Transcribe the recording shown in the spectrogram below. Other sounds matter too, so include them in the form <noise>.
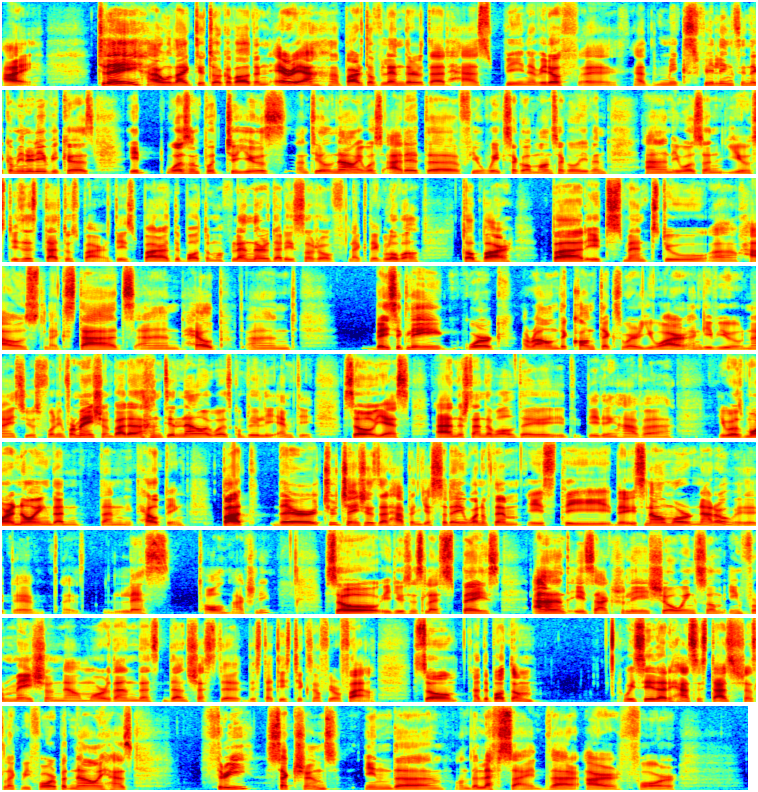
Hi. Today, I would like to talk about an area, a part of Blender that has been a bit of uh, had mixed feelings in the community because it wasn't put to use until now. It was added a few weeks ago, months ago even, and it wasn't used. It's a status bar, this bar at the bottom of Blender that is sort of like the global top bar, but it's meant to uh, house like stats and help and basically work around the context where you are and give you nice useful information. But uh, <laughs> until now it was completely empty. So yes understandable they it, didn't have a it was more annoying than than helping. But there are two changes that happened yesterday. One of them is the, the it's now more narrow it, uh, less tall actually so it uses less space and it's actually showing some information now more than, than, than just the, the statistics of your file. So at the bottom, we see that it has the stats just like before, but now it has three sections in the on the left side that are for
